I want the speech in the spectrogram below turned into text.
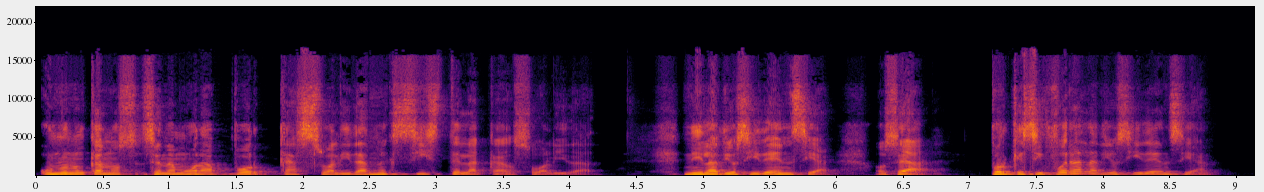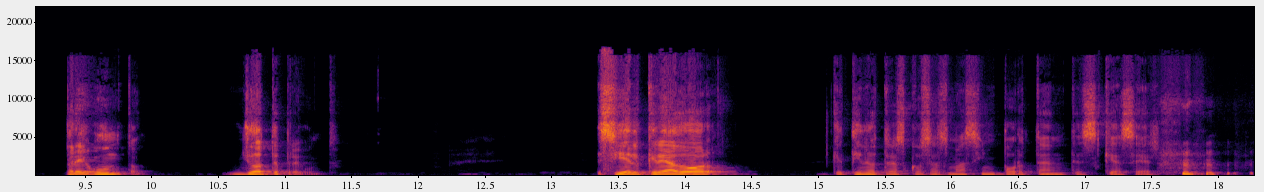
uno nunca nos, se enamora por casualidad, no existe la casualidad, ni la diosidencia. O sea, porque si fuera la diosidencia, pregunto, yo te pregunto, si el creador, que tiene otras cosas más importantes que hacer,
